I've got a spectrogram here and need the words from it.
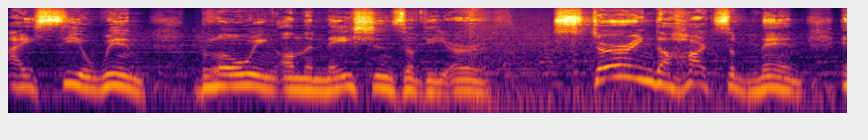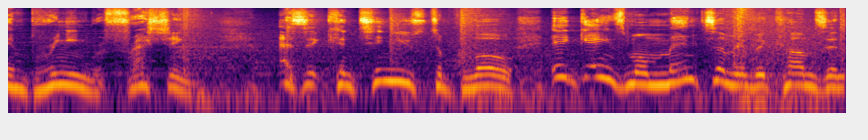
I see a wind blowing on the nations of the earth, stirring the hearts of men and bringing refreshing. As it continues to blow, it gains momentum and becomes an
